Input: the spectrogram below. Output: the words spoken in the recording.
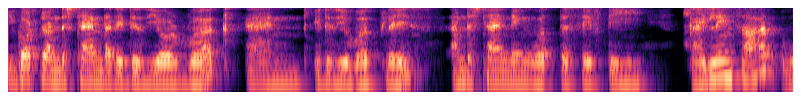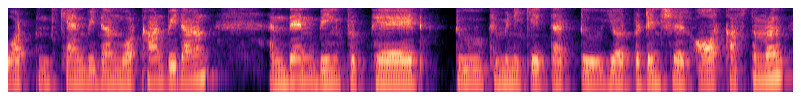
you got to understand that it is your work and it is your workplace. Understanding what the safety guidelines are what can be done what can't be done and then being prepared to communicate that to your potential or customer.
